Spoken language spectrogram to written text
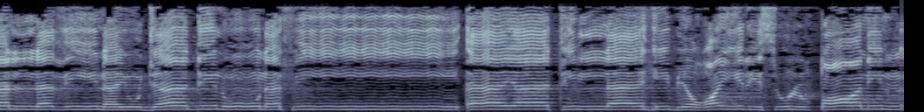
الذين يجادلون في ايات الله بغير سلطان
